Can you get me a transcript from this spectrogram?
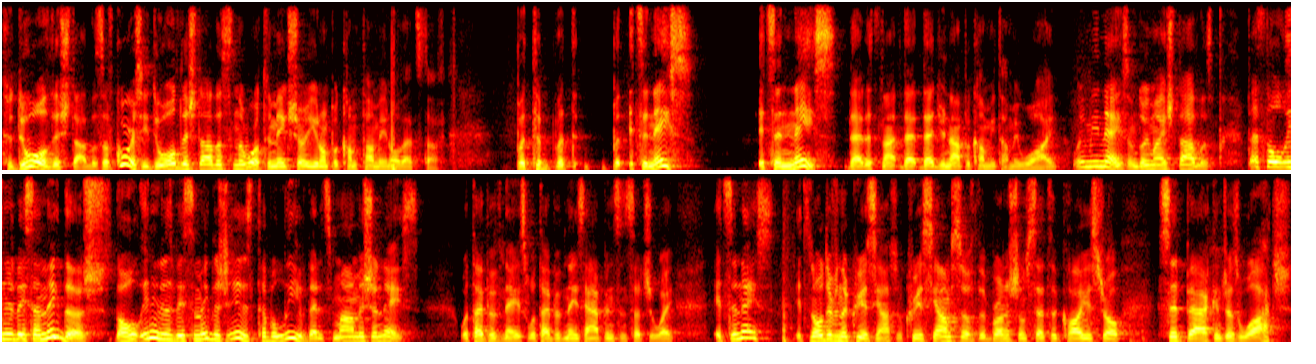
to do all this shtadlus. Of course, you do all the shtadlus in the world to make sure you don't become tummy and all that stuff. But, to, but, but it's a nace. It's a nace that it's not that, that you're not becoming tummy. Why? What do you mean nace? I'm doing my shtadlus. That's the whole of Beis Hamikdash. The whole of Beis Hamikdash is to believe that it's mamish a nace. What type of nace? What type of nace happens in such a way? It's a nace. It's no different than Kriyas Yamsuf. Kriyas Yamsuf, the Branishim said to Klal Yisrael, sit back and just watch.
